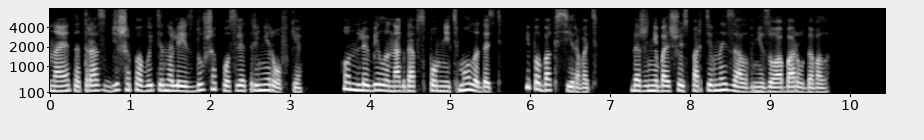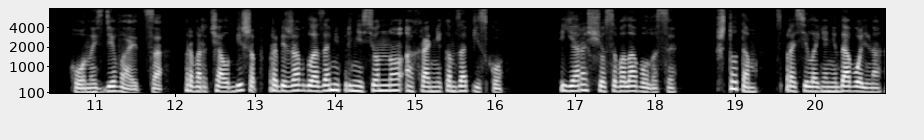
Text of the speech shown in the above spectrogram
На этот раз Бишопа вытянули из душа после тренировки. Он любил иногда вспомнить молодость и побоксировать, даже небольшой спортивный зал внизу оборудовал. «Он издевается», — проворчал Бишоп, пробежав глазами принесенную охранником записку. Я расчесывала волосы. «Что там?» — спросила я недовольно.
